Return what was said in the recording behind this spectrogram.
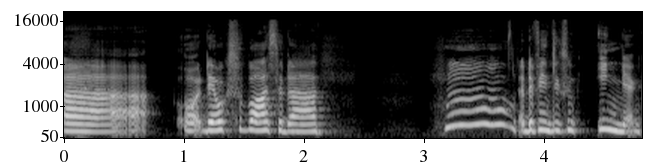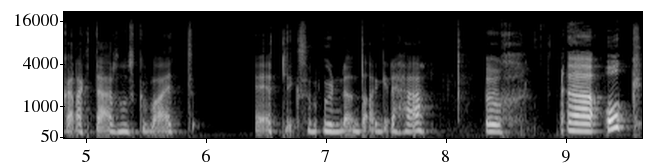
Uh, och det är också bara sådär... Hmm, det finns liksom ingen karaktär som skulle vara ett, ett liksom undantag i det här. Uh. Uh, och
